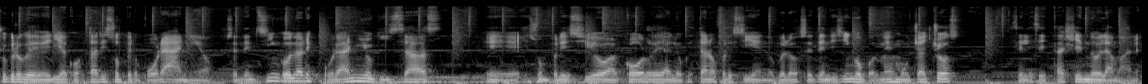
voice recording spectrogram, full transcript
yo creo que debería costar eso, pero por año. 75 dólares por año quizás eh, es un precio acorde a lo que están ofreciendo, pero 75 por mes muchachos se les está yendo la mano.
